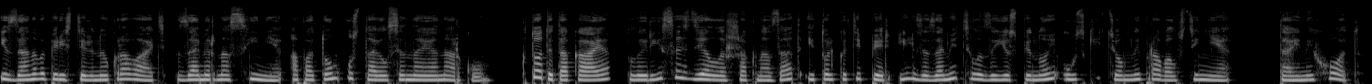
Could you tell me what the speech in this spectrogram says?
и заново перестеленную кровать, замер на сыне, а потом уставился на Эонарку. «Кто ты такая?» Лариса сделала шаг назад, и только теперь Ильза заметила за ее спиной узкий темный провал в стене. Тайный ход.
